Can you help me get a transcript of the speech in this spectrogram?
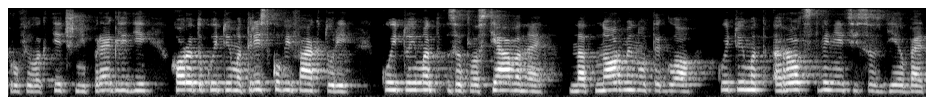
профилактични прегледи. Хората, които имат рискови фактори, които имат затластяване, наднормено тегло, които имат родственици с диабет,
